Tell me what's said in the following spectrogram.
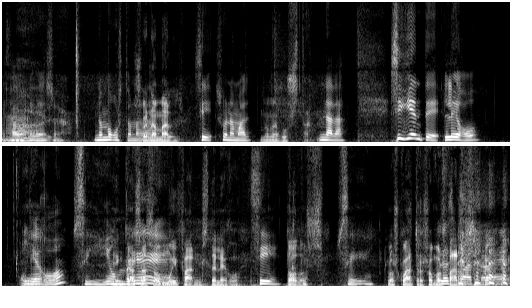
estadounidense. No me gustó nada. Suena mal. Sí, suena mal. No me gusta. Nada. Siguiente, Lego. Lego, sí, En hombre. casa son muy fans de Lego. Sí. Todos. Sí. Los cuatro somos Los fans. cuatro, ¿eh?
